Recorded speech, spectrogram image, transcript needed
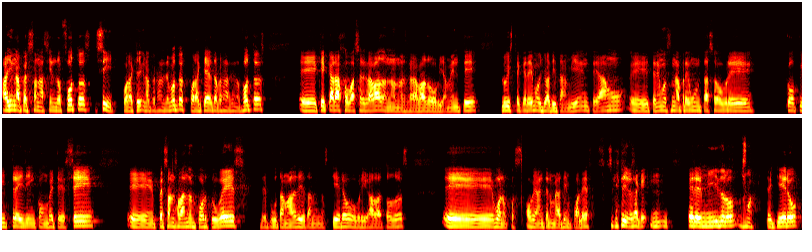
hay una persona haciendo fotos. Sí, por aquí hay una persona haciendo fotos, por aquí hay otra persona haciendo fotos. Eh, ¿Qué carajo va a ser grabado? No, no es grabado, obviamente. Luis, te queremos, yo a ti también, te amo. Eh, tenemos una pregunta sobre copy trading con BTC, eh, personas hablando en portugués, de puta madre, yo también os quiero, obrigado a todos. Eh, bueno, pues obviamente no me da tiempo a leer. o sea que mm, eres mi ídolo, te quiero.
